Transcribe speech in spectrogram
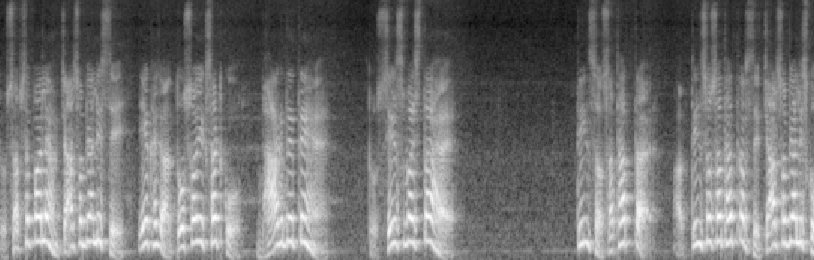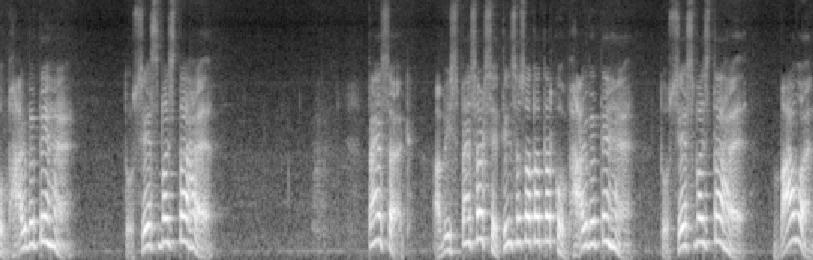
तो सबसे पहले हम 442 से 1261 को भाग देते हैं। तो शेष बचता है 377 अब 377 से 442 को भाग देते हैं। तो शेष बचता है पैंसठ। अब इस पैंसठ से 377 को भाग देते हैं तो शेष बचता है बावन।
